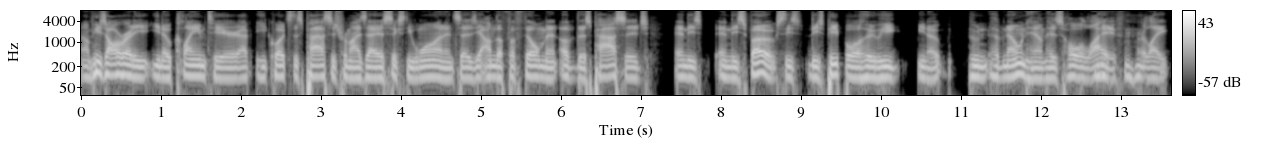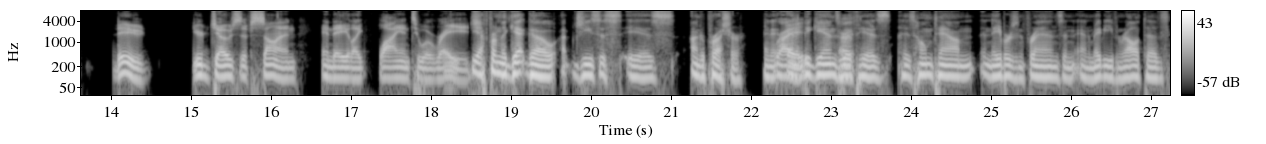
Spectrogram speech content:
Um, he's already, you know, claimed here. He quotes this passage from Isaiah 61 and says, "Yeah, I'm the fulfillment of this passage." And these and these folks, these these people who he, you know, who have known him his whole mm-hmm. life, mm-hmm. are like, dude, you're Joseph's son. And they like fly into a rage. Yeah, from the get go, uh, Jesus is under pressure. And it, right. and it begins right. with his, his hometown neighbors and friends and, and maybe even relatives.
